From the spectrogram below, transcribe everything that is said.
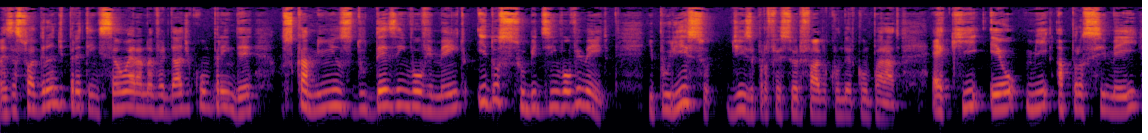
Mas a sua grande pretensão era, na verdade, compreender os caminhos do desenvolvimento e do subdesenvolvimento. E por isso, diz o professor Fábio Conder Comparato, é que eu me aproximei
